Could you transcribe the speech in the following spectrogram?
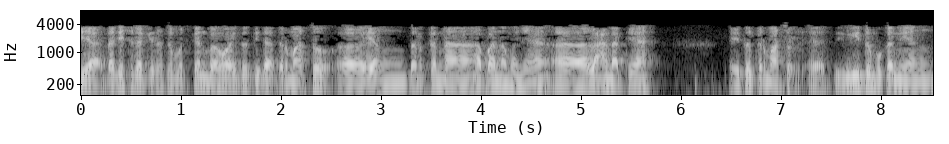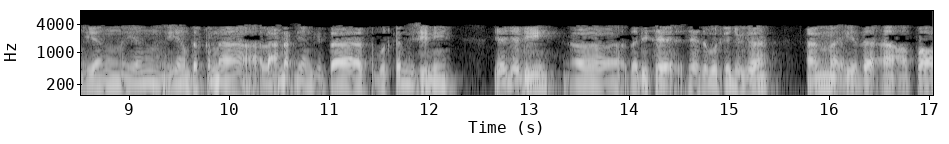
Ya, tadi sudah kita sebutkan bahwa itu tidak termasuk uh, yang terkena apa namanya uh, laknat ya. itu termasuk eh, itu bukan yang yang yang yang terkena laknat yang kita sebutkan di sini. Ya jadi eh, tadi saya saya sebutkan juga amma idza a'ta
